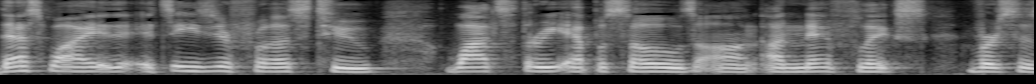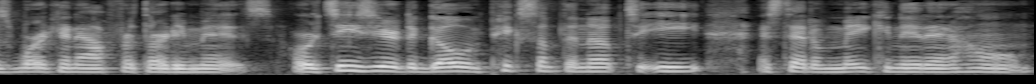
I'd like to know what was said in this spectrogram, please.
that's why it's easier for us to watch three episodes on, on Netflix versus working out for 30 minutes. Or it's easier to go and pick something up to eat instead of making it at home.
